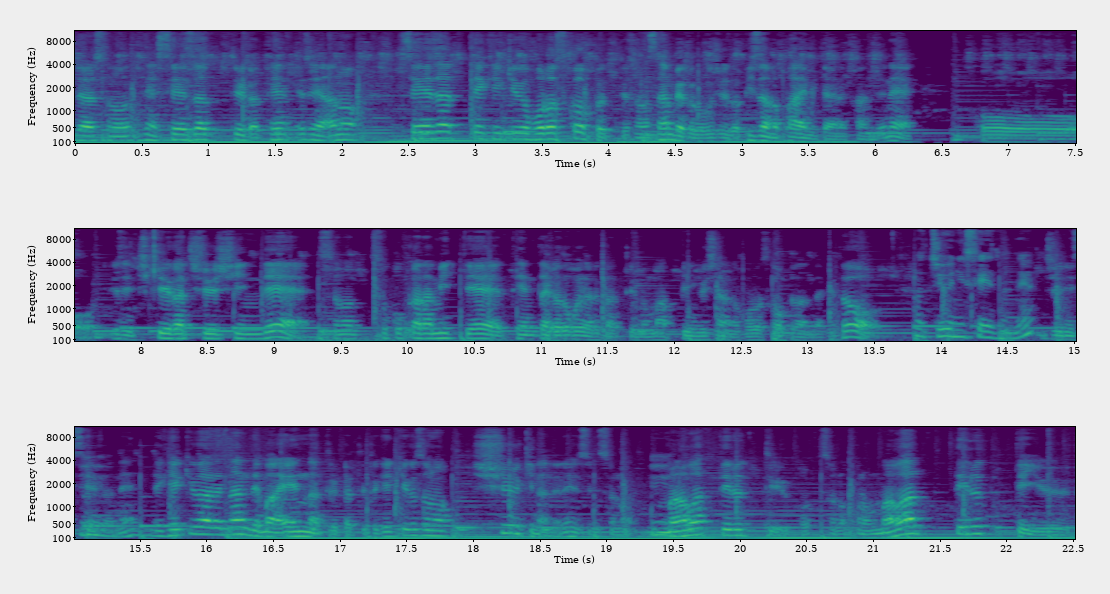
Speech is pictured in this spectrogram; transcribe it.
だからそのね、星座っていうか、て要するにあの、星座って結局ホロスコープってその360度ピザのパイみたいな感じでね、こう、要するに地球が中心で、その、そこから見て天体がどこにあるかっていうのをマッピングしたのがホロスコープなんだけど、まあ、12星座ね。12星座ね。で、結局あれなんでまあ円になってるかっていうと、結局その周期なんだよね。要するにその、うん回ってるっていうこと、その、この回ってるっていう、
